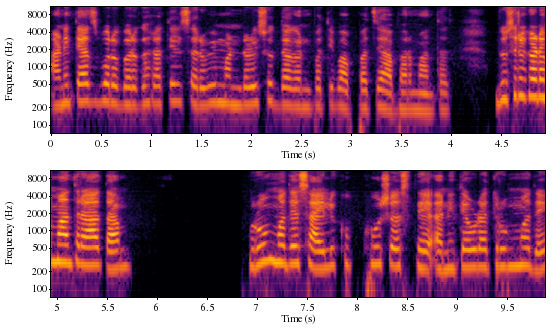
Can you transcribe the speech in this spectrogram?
आणि त्याचबरोबर घरातील सर्व मंडळी सुद्धा गणपती बाप्पाचे आभार मानतात. दुसरीकडे मात्र आता रूममध्ये सायली खूप खुश असते आणि तेवढ्यात रूममध्ये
